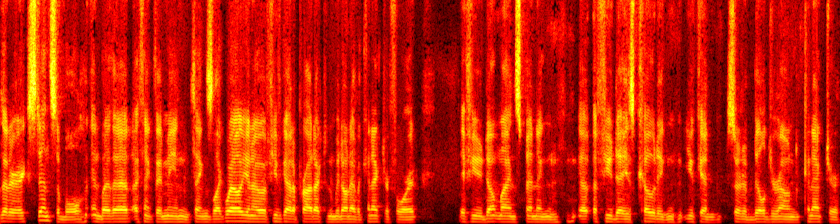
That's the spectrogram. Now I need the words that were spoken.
that are extensible, and by that I think they mean things like, well, you know, if you've got a product and we don't have a connector for it, if you don't mind spending a, a few days coding, you can sort of build your own connector.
